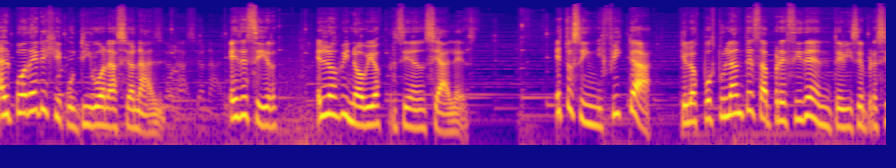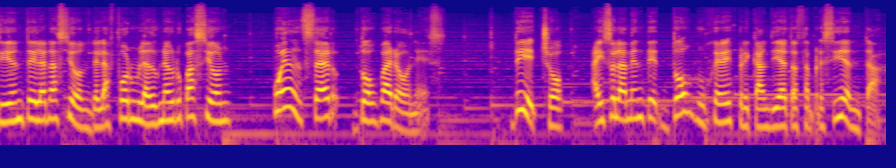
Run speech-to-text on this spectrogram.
al Poder Ejecutivo Nacional, es decir, en los binomios presidenciales. Esto significa que los postulantes a presidente vicepresidente de la Nación de la fórmula de una agrupación pueden ser dos varones. De hecho, hay solamente dos mujeres precandidatas a presidenta,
